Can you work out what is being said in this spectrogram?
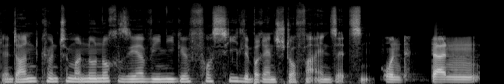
denn dann könnte man nur noch sehr wenige fossile Brennstoffe einsetzen. Und dann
